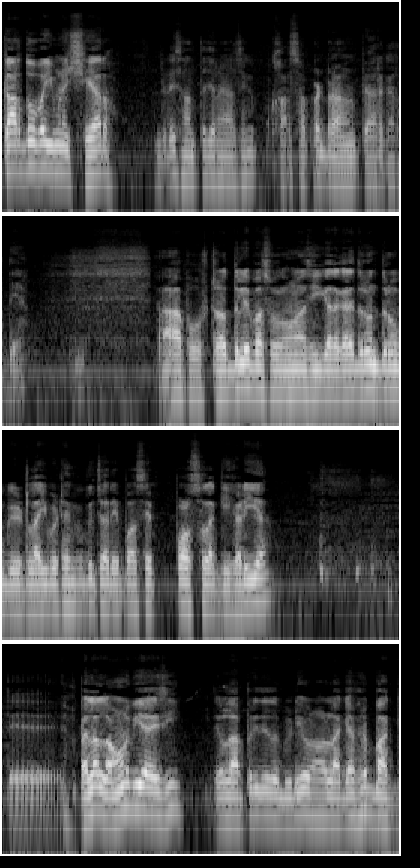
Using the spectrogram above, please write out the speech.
ਕਰ ਦੋ ਬਈ ਮਨੇ ਸ਼ੇਅਰ ਜਿਹੜੇ ਸੰਤ ਜਰਨੈਲ ਸਿੰਘ ਖਾਸਾ ਪਿੰਡਰਾਂ ਨੂੰ ਪਿਆਰ ਕਰਦੇ ਆ। ਆ ਪੋਸਟਰ ਉਧਰਲੇ ਪਾਸੋਂ ਹੁਣ ਅਸੀਂ ਗੱਲ ਕਰੇ ਇਧਰੋਂ ਅੰਦਰੋਂ ਗੇਟ ਲਾਈ ਬੈਠੇ ਕਿਉਂਕਿ ਚਾਰੇ ਪਾਸੇ ਪੁਲਿਸ ਲੱਗੀ ਖੜੀ ਆ। ਤੇ ਪਹਿਲਾਂ ਲਾਉਣ ਵੀ ਆਏ ਸੀ, ਤੇ ਉਹ ਲਾਪਰੀ ਦੇ ਤੋਂ ਵੀਡੀਓ ਨਾਲ ਲੱਗ ਫਿਰ ਭੱਗ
